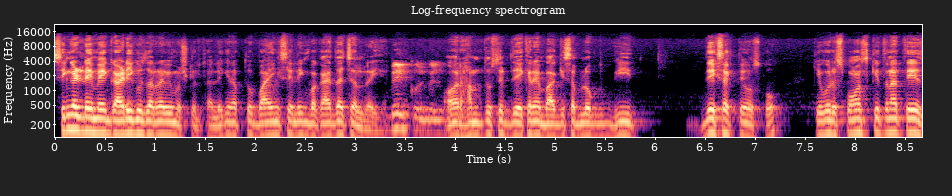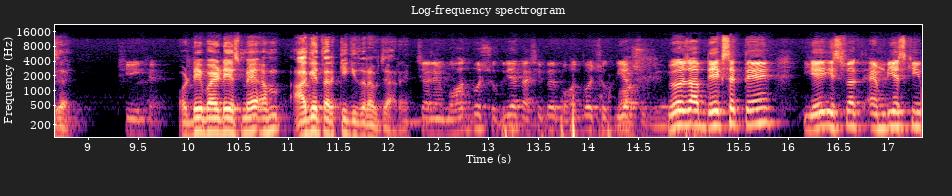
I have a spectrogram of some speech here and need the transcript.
सिंगल डे में गाड़ी गुजरना भी मुश्किल था लेकिन अब तो बाइंग सेलिंग बाकायदा चल रही है। बिल्कुल बिल्कुल। और हम तो सिर्फ़ देख रहे हैं बाकी सब लोग भी देख सकते हैं उसको कि वो रिस्पॉन्स कितना तेज़ है। ठीक है। और डे बाय डे इसमें हम आगे तरक्की की तरफ़ जा रहे हैं। चलें बहुत बहुत शुक्रिया काशी भाई बहुत बहुत शुक्रिया। व्यूअर्स आप देख सकते हैं ये इस वक्त एम डी एस की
